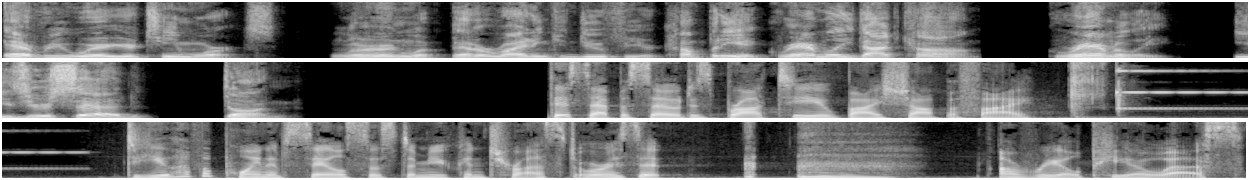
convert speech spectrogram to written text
everywhere your team works. Learn what better writing can do for your company at grammarly.com. Grammarly, easier said, done. This episode is brought to you by Shopify. Do you have a point of sale system you can trust, or is it a real POS?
